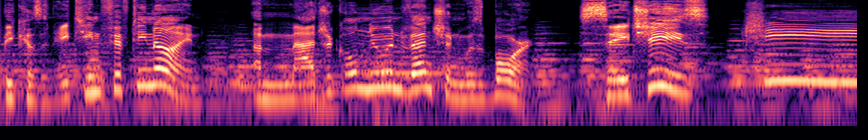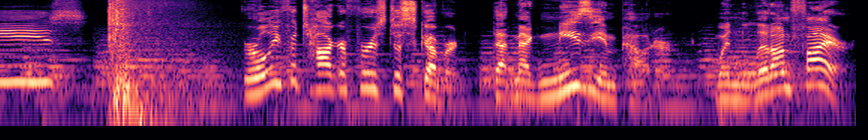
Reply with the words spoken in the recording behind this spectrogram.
Because in 1859, a magical new invention was born. Say cheese! Cheese! Early photographers discovered that magnesium powder, when lit on fire,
